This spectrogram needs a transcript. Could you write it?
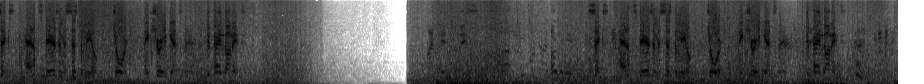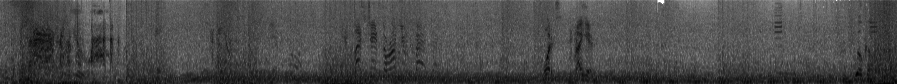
head upstairs and assist Emile. Jorge, make sure he gets there. Depend on it. I live for this. Over here. Six, head upstairs and assist Emile. Jorge, make sure he gets there. Depend on it. Last chance to run, you bastard! Orders, right here. Wilco,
